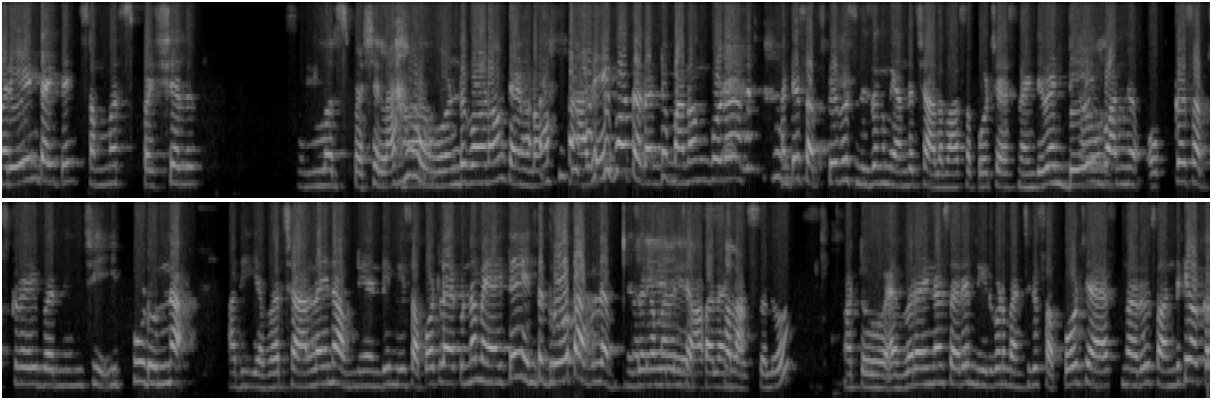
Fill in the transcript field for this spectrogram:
మరి ఏంటైతే సమ్మర్ స్పెషల్ సమ్మర్ స్పెషల్ వండుకోవడం తినడం. అదైపోతుంది అంటే మనం కూడా అంటే సబ్స్క్రైబర్స్ నిజంగా మీ అందరు చాలా బాగా సపోర్ట్ చేస్తున్నారండి ఈవెన్ డే వన్ ఒక్క సబ్స్క్రైబర్ నుంచి ఇప్పుడున్న అది ఎవరి ఛానల్ అయినా అవనియండి మీ సపోర్ట్ లేకుండా మేమైతే ఇంత గ్రోత్ అవ్వలేం. నిజంగా మనం చెప్పాలంటే అసలు అటు ఎవరైనా సరే మీరు కూడా మంచిగా సపోర్ట్ చేస్తున్నారు. సో అందుకే ఒక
